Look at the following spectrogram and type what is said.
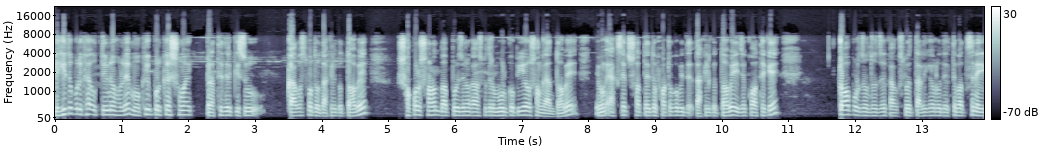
লিখিত পরীক্ষায় উত্তীর্ণ হলে মৌখিক পরীক্ষার সময় প্রার্থীদের কিছু কাগজপত্র দাখিল করতে হবে। সকল সনদ বা প্রয়োজনীয় কাগজপত্রের মূল কপিও সঙ্গে আনতে হবে এবং এক সেট সত্যায়িত ফটোকপি দাখিল করতে হবে। এই যে ক থেকে ট পর্যন্ত যে কাগজপত্রের তালিকাগুলো দেখতে পাচ্ছেন, এই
